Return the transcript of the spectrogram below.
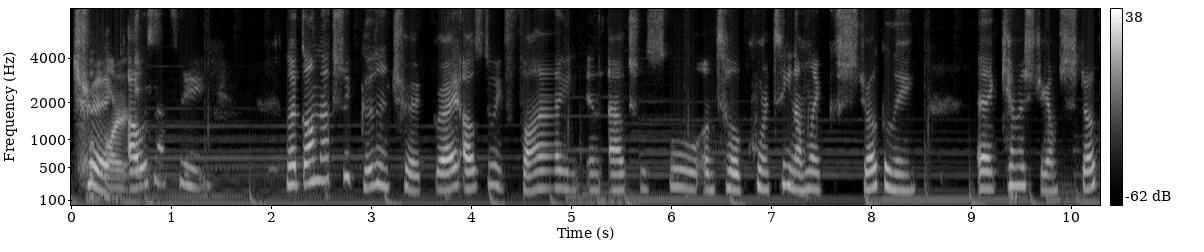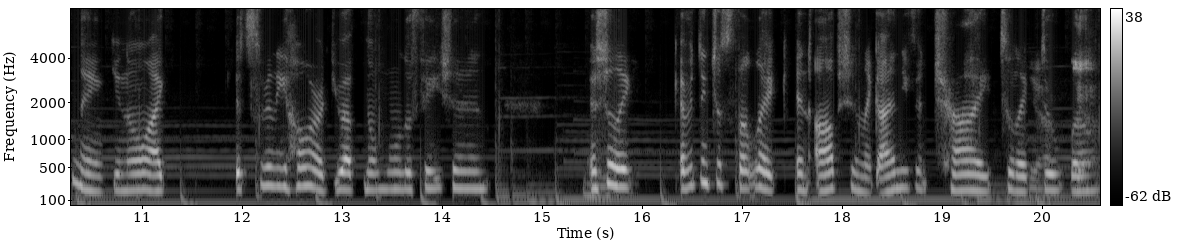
trig. I was actually like I'm actually good in trig, right? I was doing fine in actual school until quarantine. I'm like struggling. And chemistry, I'm struggling, you know, like it's really hard. You have no motivation. It's just like everything just felt like an option. Like I didn't even try to like Yeah. do well.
